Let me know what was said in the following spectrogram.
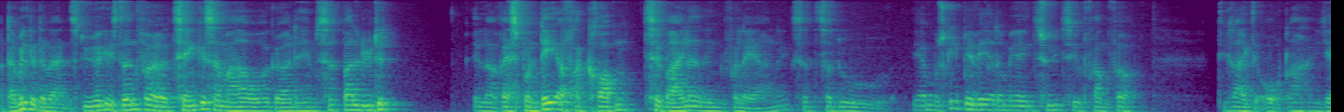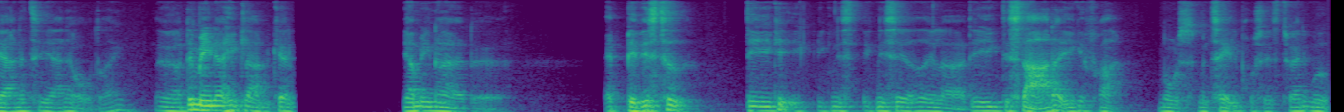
Og der vil det da være en styrke, i stedet for at tænke så meget over at gøre det, så bare lytte eller respondere fra kroppen til vejledningen fra læreren. Ikke? Så, så du ja, måske bevæger dig mere intuitivt frem for direkte ordre, hjerne til hjerne ordre. Ikke? Øh, og det mener jeg helt klart, vi kan. Jeg mener, at, øh, at bevidsthed det er ikke igniseret, eller det, er ikke, det starter ikke fra vores mentale proces. Tværtimod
